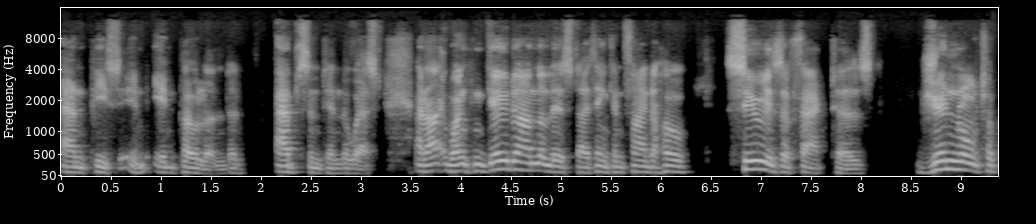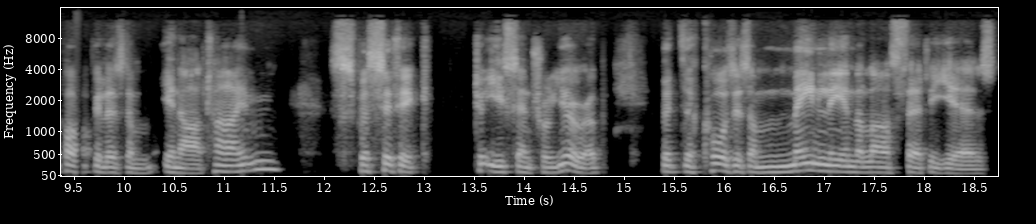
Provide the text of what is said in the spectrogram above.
and PiS in, in Poland and absent in the West. And I, one can go down the list, I think, and find a whole series of factors general to populism in our time, specific to East Central Europe, but the causes are mainly in the last 30 years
